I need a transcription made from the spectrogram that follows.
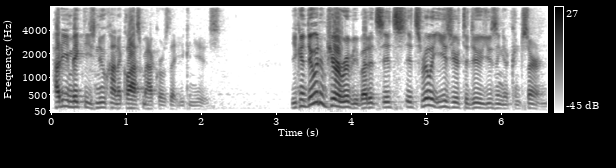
how do you make these new kind of class macros that you can use? You can do it in pure Ruby, but it's, it's, it's really easier to do using a concern.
